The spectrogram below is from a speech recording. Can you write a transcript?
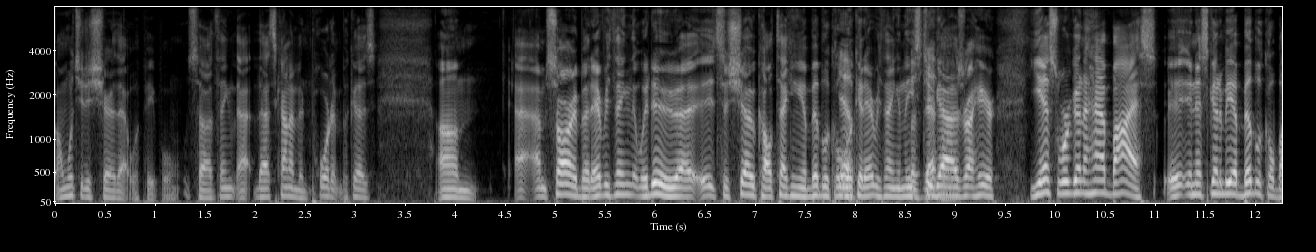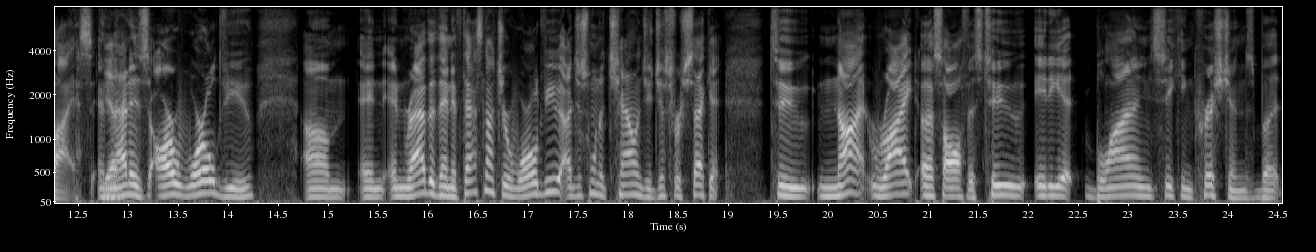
I want you to share that with people. So I think that that's kind of important because um, I'm sorry, but everything that we do, uh, it's a show called Taking a Biblical Yeah, Look at Everything. And these most two definitely. guys right here, yes, we're going to have bias, and it's going to be a biblical bias, and Yeah. that is our worldview. Um, and and rather than if that's not your worldview, I just want to challenge you just for a second to not write us off as two idiot, blind seeking Christians, but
